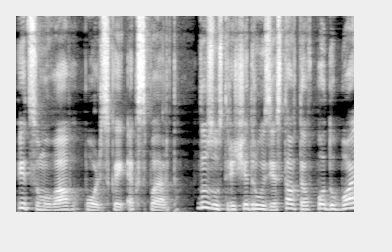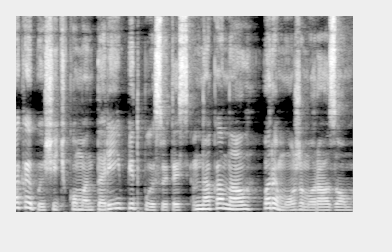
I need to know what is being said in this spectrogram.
Підсумував польський експерт. До зустрічі, друзі. Ставте вподобайки, пишіть коментарі, підписуйтесь на канал. Переможемо разом.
